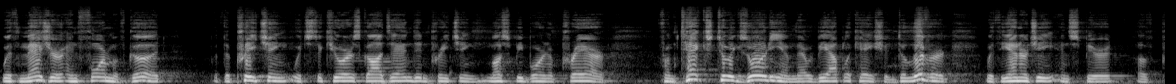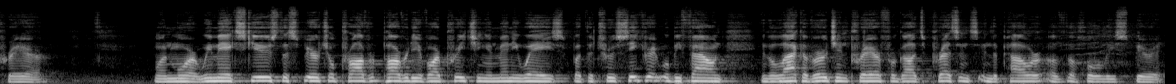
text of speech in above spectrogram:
with measure and form of good, but the preaching which secures God's end in preaching must be born of prayer. From text to exordium, that would be application, delivered with the energy and spirit of prayer. One more. We may excuse the spiritual poverty of our preaching in many ways, but the true secret will be found in the lack of urgent prayer for God's presence in the power of the Holy Spirit.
